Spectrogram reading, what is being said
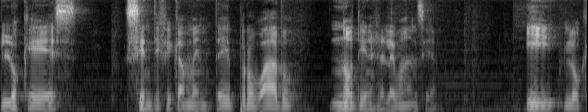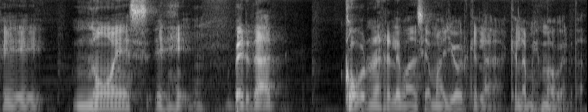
lo que es científicamente probado no tiene relevancia y lo que no es eh, verdad cobra una relevancia mayor que la, que la misma verdad.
